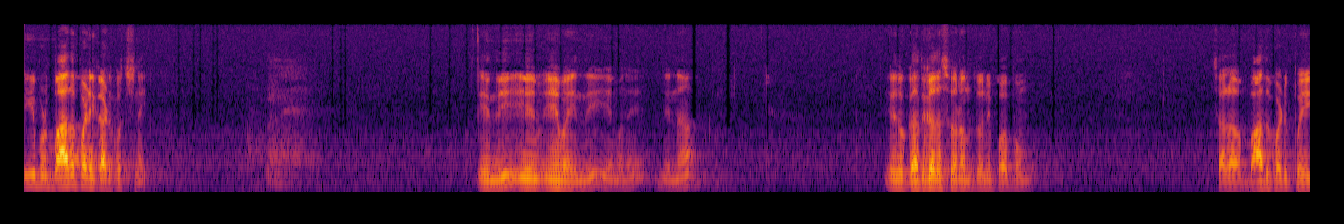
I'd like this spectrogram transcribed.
ఇప్పుడు బాధపడే కాడికి వచ్చినాయి. ఏంది? ఏం ఏమైంది? ఏమని? నిన్న ఏదో గదగద స్వరంతో పాపం చాలా బాధపడిపోయి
